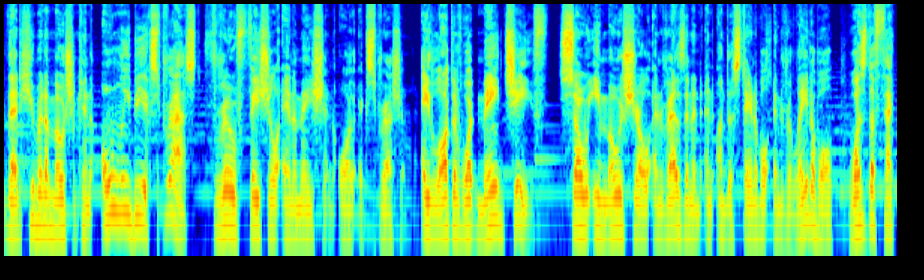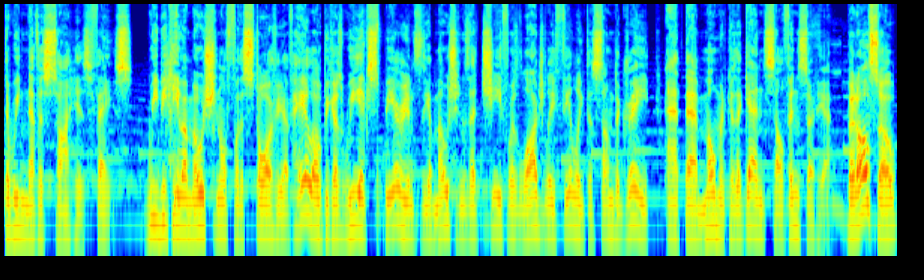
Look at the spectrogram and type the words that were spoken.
that human emotion can only be expressed through facial animation or expression. A lot of what made Chief so emotional and resonant and understandable and relatable was the fact that we never saw his face. We became emotional for the story of Halo because we experienced the emotions that Chief was largely feeling to some degree at that moment, because again, self-insert here. But also,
